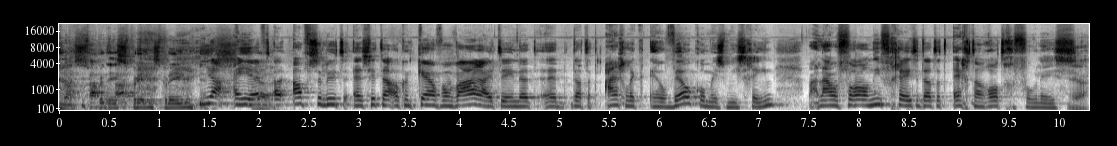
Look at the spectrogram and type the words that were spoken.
Ja, spring, spring, spring. Ja, en je hebt Ja. absoluut, er zit daar ook een kern van waarheid in. Dat, dat het eigenlijk heel welkom is misschien. Maar laten we vooral niet vergeten dat het echt een rotgevoel is. Ja.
